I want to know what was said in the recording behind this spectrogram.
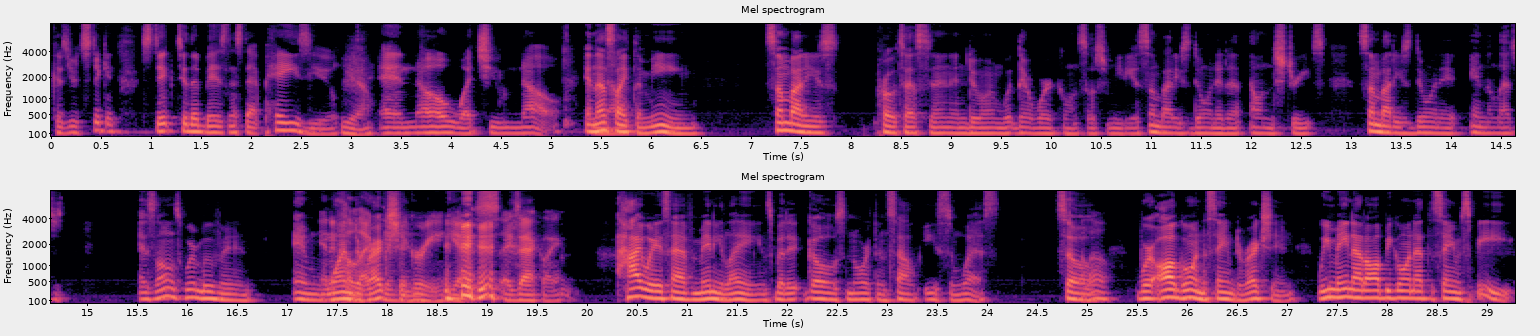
because you're sticking stick to the business that pays you Yeah. and know what you know. And that's know? like the meme. Somebody's protesting and doing what their work on social media. Somebody's doing it uh, on the streets. Somebody's doing it in the legis. As long as we're moving in, in one a direction, degree. Yes, exactly. highways have many lanes, but it goes north and south, east and west. So Hello. we're all going the same direction. We may not all be going at the same speed,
